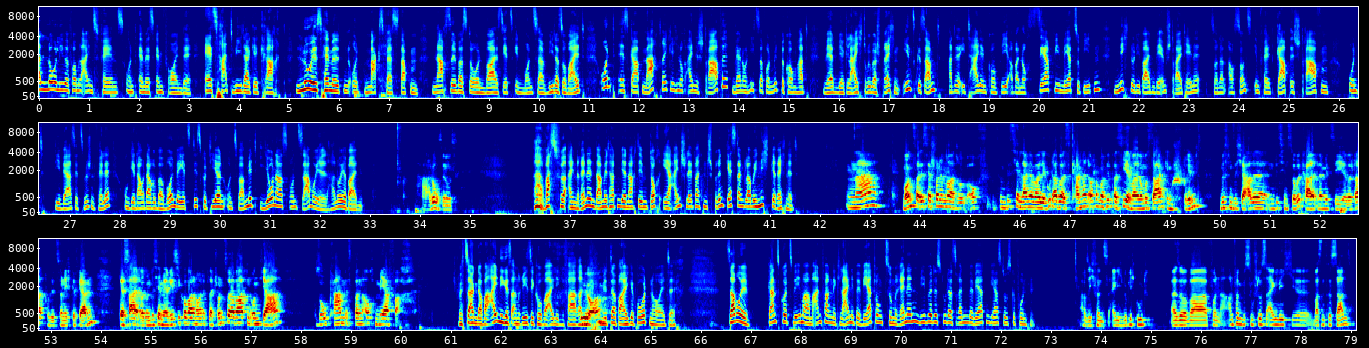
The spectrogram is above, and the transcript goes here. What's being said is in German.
Hallo, liebe Formel 1-Fans und MSM-Freunde. Es hat wieder gekracht. Lewis Hamilton und Max Verstappen. Nach Silverstone war es jetzt in Monza wieder soweit. Und es gab nachträglich noch eine Strafe. Wer noch nichts davon mitbekommen hat, werden wir gleich drüber sprechen. Insgesamt hatte der Italien Grand Prix aber noch sehr viel mehr zu bieten. Nicht nur die beiden WM-Streithähne, sondern auch sonst im Feld gab es Strafen und diverse Zwischenfälle. Und genau darüber wollen wir jetzt diskutieren und zwar mit Jonas und Samuel. Hallo, ihr beiden. Hallo. Servus. Ah, was für ein Rennen. Damit hatten wir nach dem doch eher einschläfernden Sprint gestern, glaube ich, nicht gerechnet. Na, Monster ist ja schon immer, also auch für ein bisschen Langeweile gut, aber es kann halt auch schon mal viel passieren, weil man muss sagen, im Sprint müssen sich ja alle ein bisschen zurückhalten, damit sie ihre Startposition nicht gefährden. Deshalb, also ein bisschen mehr Risiko war dann heute vielleicht schon zu erwarten. Und ja, so kam es dann auch mehrfach. Ich würde sagen, da war einiges an Risiko bei einigen Fahrern ja. mit dabei geboten heute. Samuel, ganz kurz wie immer am Anfang eine kleine Bewertung zum Rennen. Wie würdest du das Rennen bewerten? Wie hast du es gefunden? Also ich fand es eigentlich wirklich gut. Also war von Anfang bis zum Schluss eigentlich äh, was interessant.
